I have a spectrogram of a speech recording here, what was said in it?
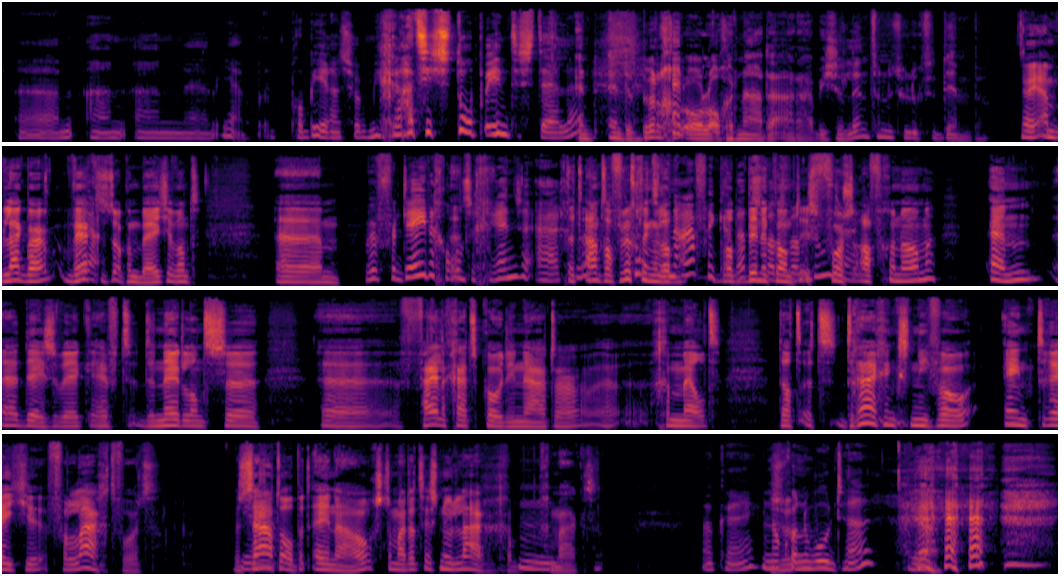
Ehm, aan, aan eh, ja, proberen een soort migratiestop in te stellen. En, en de burgeroorlogen na de Arabische lente natuurlijk te dempen. Ja, ja, en blijkbaar werkt Ja. het ook een beetje, want ehm, we verdedigen onze grenzen eigenlijk. het aantal vluchtelingen tot in wat, Afrika. wat Dat binnenkomt is fors zijn. afgenomen. En eh, deze week heeft de Nederlandse eh, veiligheidscoördinator eh, gemeld dat het dreigingsniveau één treetje verlaagd wordt. We Ja. zaten op het ene hoogste, maar dat is nu lager ge- Hmm. gemaakt. Oké, knock we- on wood, hè? Ja.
